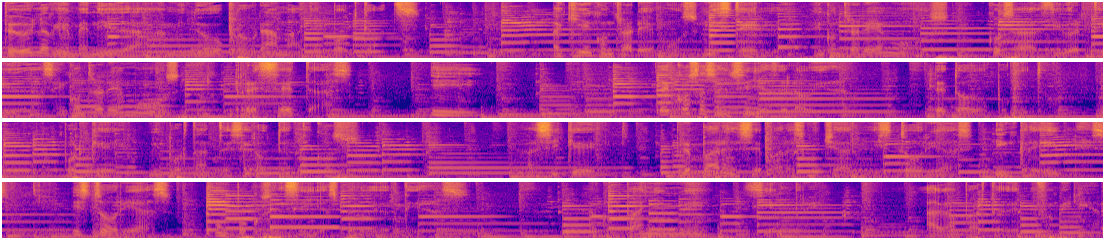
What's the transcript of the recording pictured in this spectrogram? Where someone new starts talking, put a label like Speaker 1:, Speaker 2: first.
Speaker 1: Te doy la bienvenida a mi nuevo programa de podcasts. Aquí encontraremos misterio, encontraremos cosas divertidas, encontraremos recetas y de cosas sencillas de la vida, de todo un poquito, porque lo importante es ser auténticos. Así que prepárense para escuchar historias increíbles, historias un poco sencillas pero divertidas. Hagan parte de mi familia.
